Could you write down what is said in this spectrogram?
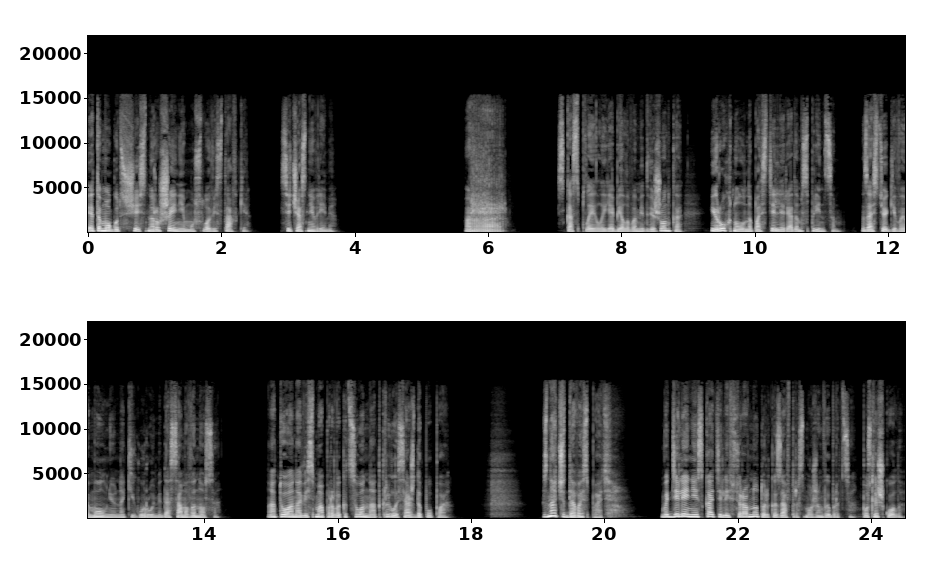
это могут счесть нарушением условий ставки. Сейчас не время. Рррр. Скосплеила я белого медвежонка и рухнула на постель рядом с принцем, застегивая молнию на кигуруме до самого носа. А то она весьма провокационно открылась аж до пупа. Значит, давай спать. В отделении искателей все равно только завтра сможем выбраться, после школы.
